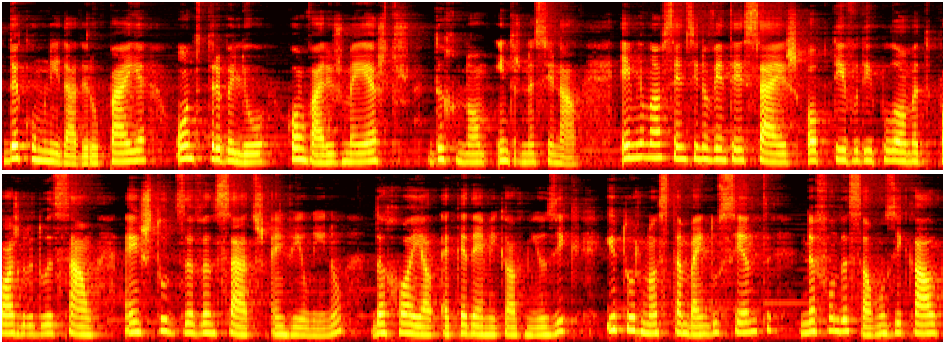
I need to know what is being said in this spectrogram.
da Comunidade Europeia, onde trabalhou com vários maestros de renome internacional. Em 1996, obteve o diploma de pós-graduação em Estudos Avançados em Violino da Royal Academy of Music e tornou-se também docente na Fundação Musical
